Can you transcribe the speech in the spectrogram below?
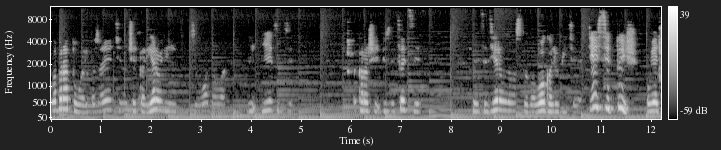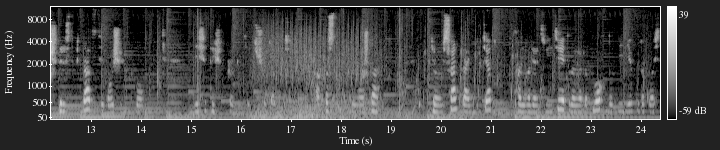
Лаборатория. Позволяете начать карьеру лицензионного. Лицензи... Короче, без лицензии лицензированного стомолога любителя. 10 тысяч! У меня 415, это очень много. 10 тысяч копить, это что-то как-то можно делать сам, да, они едят, они валяются в еде, это, наверное, плохо, но мне некуда класть.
